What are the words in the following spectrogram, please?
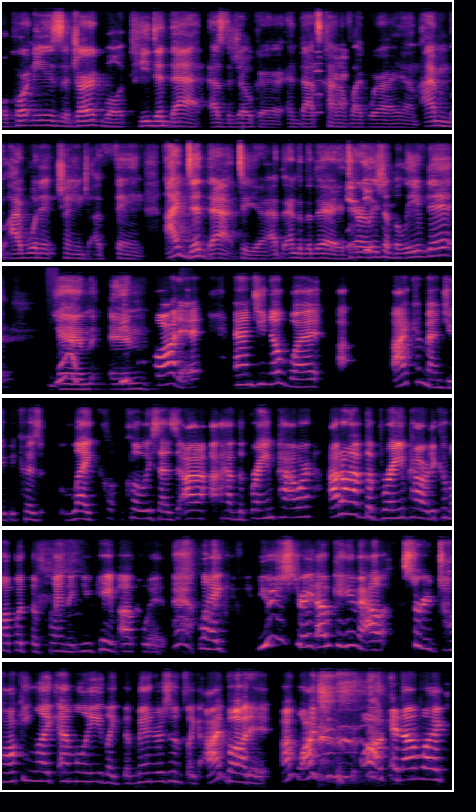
well, Courtney's a jerk. Well, he did that as the Joker. And that's kind of like where I am. I'm, I wouldn't change a thing. I did that to you at the end of the day. Terilisha believed it. Yeah, and, and bought it. And you know what? I commend you because, like Chloe says, I have the brain power. I don't have the brain power to come up with the plan that you came up with. Like, you straight up came out, started talking like Emily, like the mannerisms. Like, I bought it. I'm watching you talk, and I'm like,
